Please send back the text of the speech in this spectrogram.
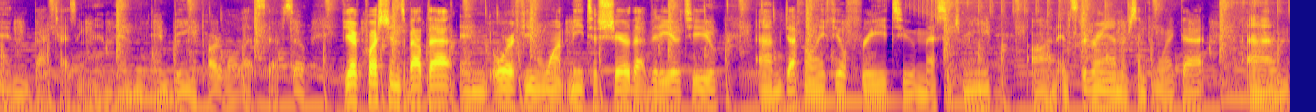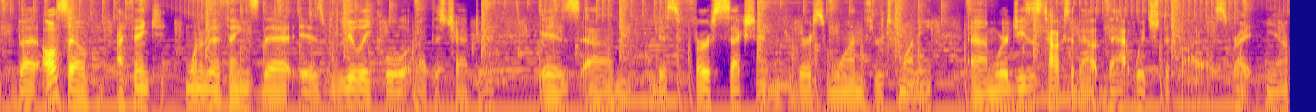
and baptizing them and, and being a part of all that stuff. So if you have questions about that and or if you want me to share that video to you, um, definitely feel free to message me on Instagram or something like that. Um, but also, I think one of the things that is really cool about this chapter is um, this first section, verse 1 through 20, um, where Jesus talks about that which defiles, right? You know,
